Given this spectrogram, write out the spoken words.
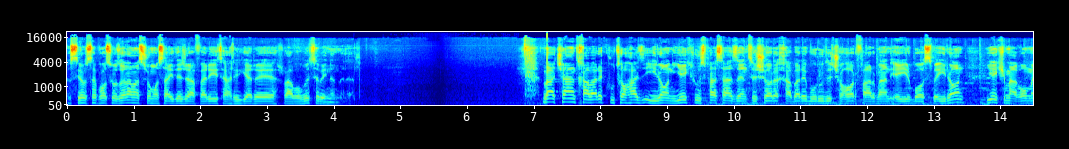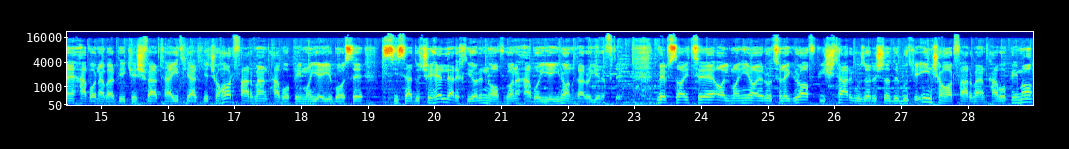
بسیار سپاسگزارم از شما سعید جعفری تحلیلگر روابط بین الملل و چند خبر کوتاه از ایران یک روز پس از انتشار خبر ورود چهار فروند ایرباس به ایران یک مقام هوانوردی کشور تایید کرد که چهار فروند هواپیمای ایرباس 340 در اختیار ناوگان هوایی ایران قرار گرفته وبسایت آلمانی آیرو تلگراف بیشتر گزارش داده بود که این چهار فروند هواپیما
